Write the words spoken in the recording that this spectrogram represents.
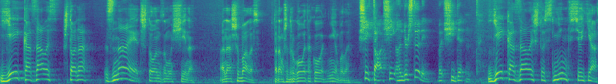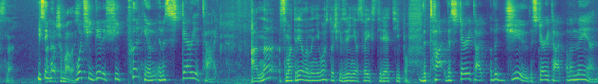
Ей казалось, что она знает, что он за мужчина. Она ошибалась, Потому что другого такого не было. She thought she understood him, but she didn't. Ей казалось, что с ним все ясно. You see, Она what, ошибалась. what she did is she put him in a stereotype. Она смотрела на него с точки зрения своих стереотипов. The, ty- the stereotype of a Jew, the stereotype of a man.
